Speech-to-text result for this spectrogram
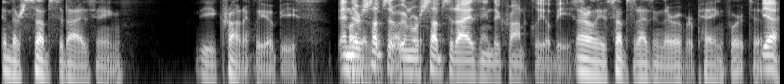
And they're subsidizing the chronically obese. And they're of the and we're subsidizing the chronically obese. not only subsidizing, they're overpaying for it too. Yeah,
